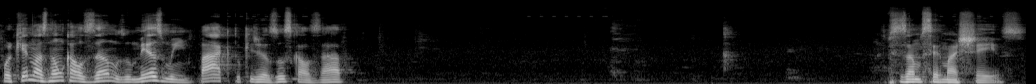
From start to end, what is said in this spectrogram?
Por que nós não causamos o mesmo impacto que Jesus causava? Precisamos ser mais cheios,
